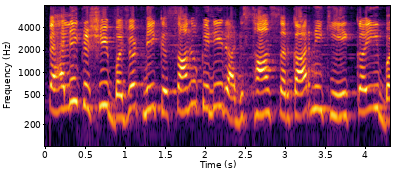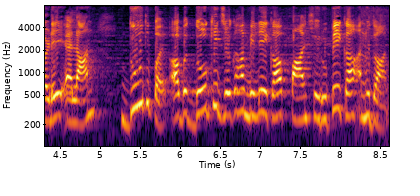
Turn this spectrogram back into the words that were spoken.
पहले कृषि बजट में किसानों के लिए राजस्थान सरकार ने किए कई बड़े ऐलान। दूध पर अब दो की जगह मिलेगा पाँच रुपए का अनुदान।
